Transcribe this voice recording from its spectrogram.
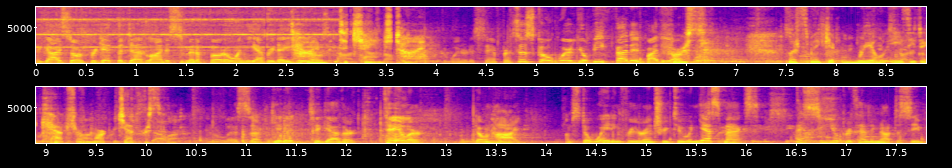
And guys, don't forget the deadline to submit a photo in the Everyday Time Heroes to change I'll time. With The winner to San Francisco, where you'll be feted by the First, let's make it real easy to capture Mark Jefferson. And Alyssa, get it together. Taylor, don't hide. I'm still waiting for your entry too. And yes, Max, I see you pretending not to see me.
